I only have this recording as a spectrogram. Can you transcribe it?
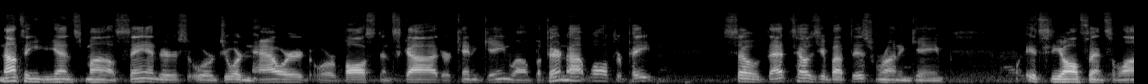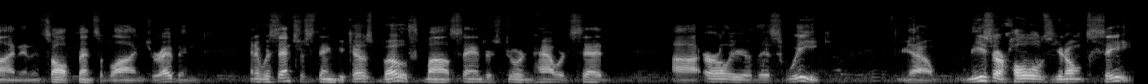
nothing against Miles Sanders or Jordan Howard or Boston Scott or Kenny Gainwell, but they're not Walter Payton. So that tells you about this running game. It's the offensive line and it's offensive line driven. And it was interesting because both Miles Sanders, Jordan Howard said uh, earlier this week, you know, these are holes you don't see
